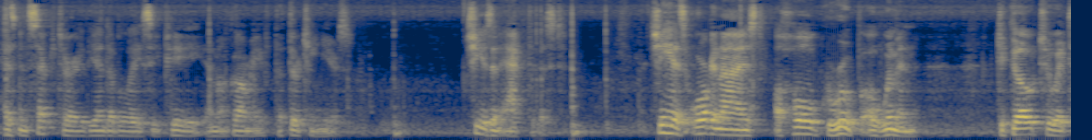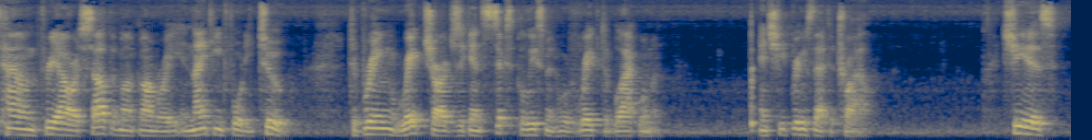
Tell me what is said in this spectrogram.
has been secretary of the NAACP in Montgomery for 13 years. She is an activist. She has organized a whole group of women to go to a town three hours south of Montgomery in 1942 to bring rape charges against six policemen who have raped a black woman. And she brings that to trial. She is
